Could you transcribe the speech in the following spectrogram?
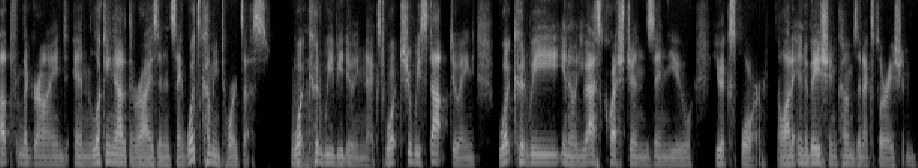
up from the grind and looking out at the horizon and saying, what's coming towards us? What Mhm. could we be doing next? What should we stop doing? What could we, you know, and you ask questions and you you explore. A lot of innovation comes in exploration.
